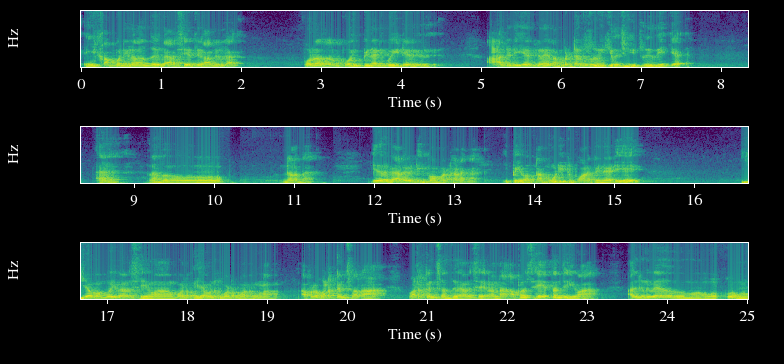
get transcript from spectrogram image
இங்கே கம்பெனியில் வந்து வேலை செய்யறதுக்கு ஆள் இல்லை. பொருளாதாரம் போய் பின்னாடி போய்கிட்டே இருக்குது. ஆல்ரெடி ஏற்கனவே ரொம்ப டர்னு கிழிஞ்சிக்கிட்டு இருக்குது இங்கே. ஆ? நம்ம நிலமை. இதில் வேலை வெட்டிக்கு போக மாட்டானுங்க. இப்போ இவன் மூடிட்டு போன பின்னாடி எவன் போய் வேலை செய்வான்? உடம்பு எவனுக்கு உடம்பு வணங்கலாம் அப்புறம் வடக்கன்ஸ் வரான் வடக்கன்ஸ் வந்து வேலை செய்கிறான்னா அப்புறம் செய்யத்தான் செய்வான். அதுக்குன்னு வே கோடி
